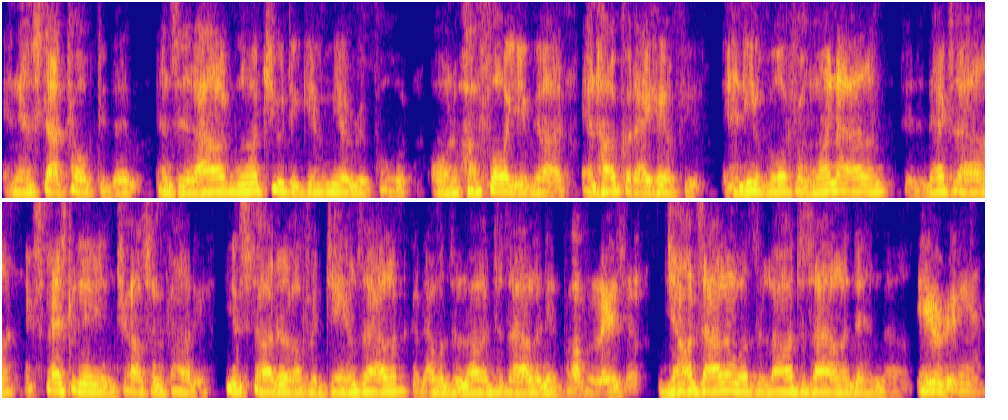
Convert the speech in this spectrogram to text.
and then start talking to them and said, I want you to give me a report on how far you got and how could I help you. And he'll go from one island to the next island, especially in Charleston County. He started off at James Island because that was the largest island in population. Johns Island was the largest island in uh, Erie. Yeah.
